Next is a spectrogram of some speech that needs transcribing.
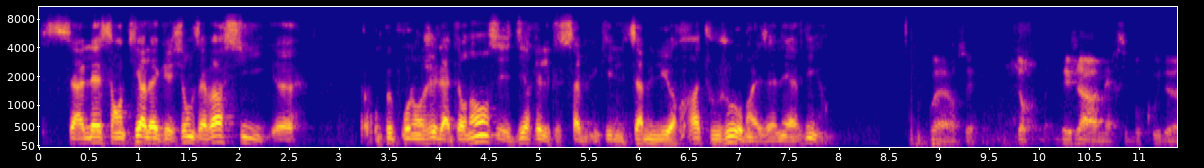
Ça laisse entière la question de savoir si euh, on peut prolonger la tendance et se dire qu'il s'améliorera toujours dans les années à venir. Oui, alors c'est. Déjà, merci beaucoup de,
